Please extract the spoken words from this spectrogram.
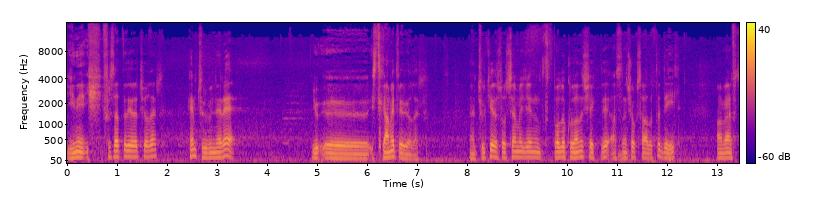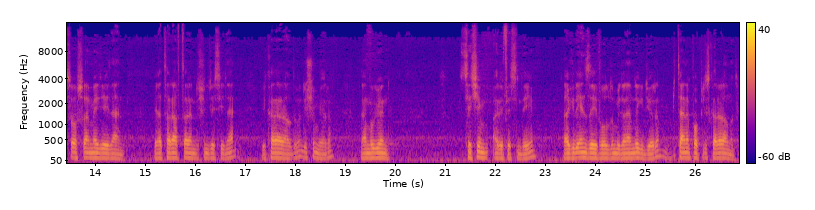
yeni iş fırsatları yaratıyorlar hem tribünlere e, istikamet veriyorlar. Yani Türkiye'de sosyal medyanın futbolda kullanış şekli aslında çok sağlıklı değil. Ama ben sosyal medyayla veya taraftarın düşüncesiyle bir karar aldığımı düşünmüyorum. Ben bugün seçim arifesindeyim. Belki de en zayıf olduğum bir dönemde gidiyorum. Bir tane popülist karar almadım.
